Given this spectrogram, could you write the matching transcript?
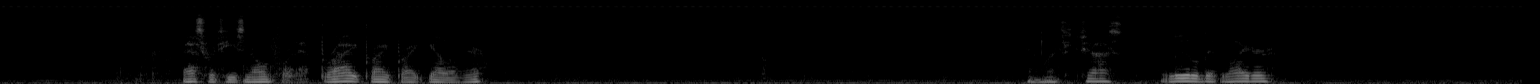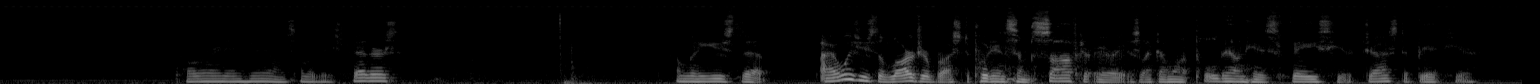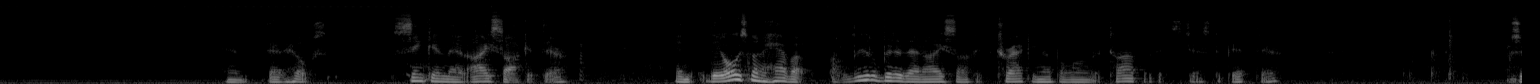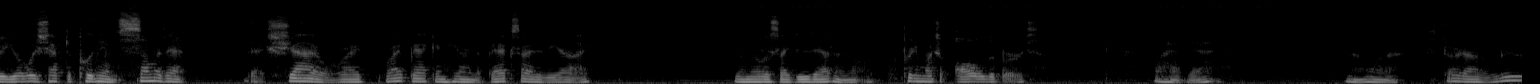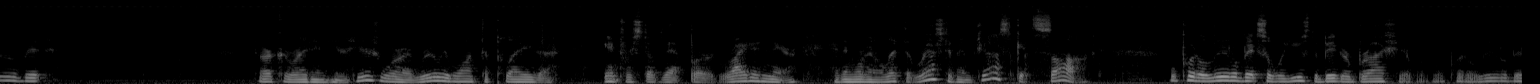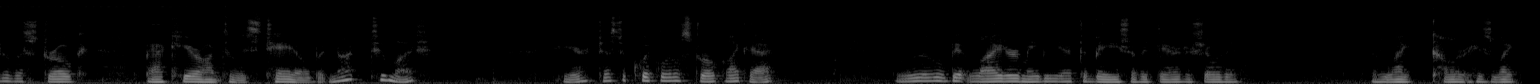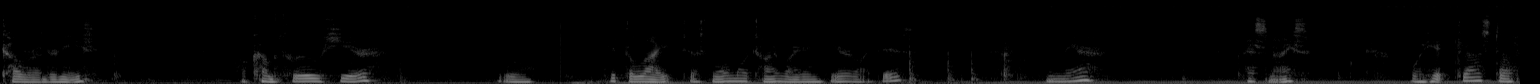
That's what he's known for, that bright, bright, bright yellow there. And let's just a little bit lighter. Coloring in here on some of these feathers. I'm going to use the I always use the larger brush to put in some softer areas, like I want to pull down his face here just a bit here. And that helps sink in that eye socket there. And they're always going to have a, a little bit of that eye socket tracking up along the top of this, just a bit there. So you always have to put in some of that that shadow right right back in here on the back side of the eye. You'll notice I do that on pretty much all the birds. I'll have that. And I want to start out a little bit darker right in here. Here's where I really want to play the interest of that bird, right in there. And then we're going to let the rest of him just get soft. We'll put a little bit, so we'll use the bigger brush here, but we'll put a little bit of a stroke back here onto his tail, but not too much here. Just a quick little stroke like that. A little bit lighter maybe at the base of it there to show the, the light color, his light color underneath. I'll come through here. We'll hit the light just one more time right in here like this. In there. That's nice. We'll hit just a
